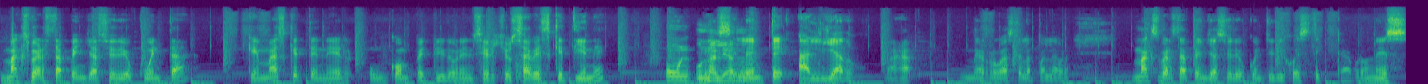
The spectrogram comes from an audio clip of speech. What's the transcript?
Max Verstappen ya se dio cuenta que más que tener un competidor en Sergio, ¿sabes qué tiene? Un, excelente aliado. Ajá, me robaste la palabra. Max Verstappen ya se dio cuenta y dijo, este cabrón es,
